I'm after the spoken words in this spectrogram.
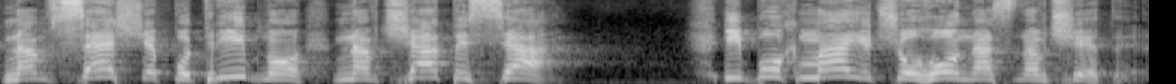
Нам все ще потрібно навчатися. І Бог має чого нас навчити.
